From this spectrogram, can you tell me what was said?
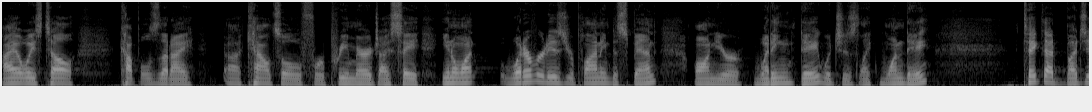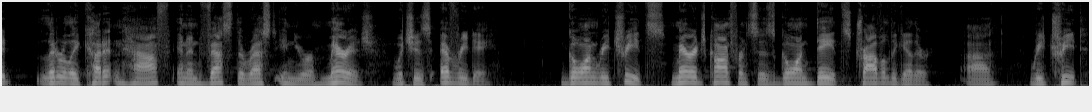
I always tell couples that I uh, counsel for pre marriage, I say, you know what? Whatever it is you're planning to spend on your wedding day, which is like one day, take that budget, literally cut it in half and invest the rest in your marriage, which is every day. Go on retreats, marriage conferences, go on dates, travel together, uh, retreat.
